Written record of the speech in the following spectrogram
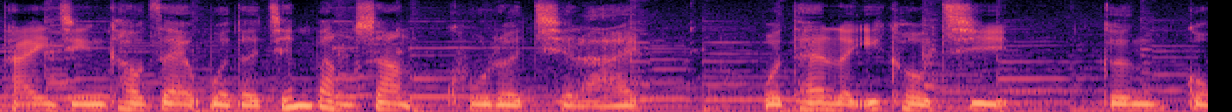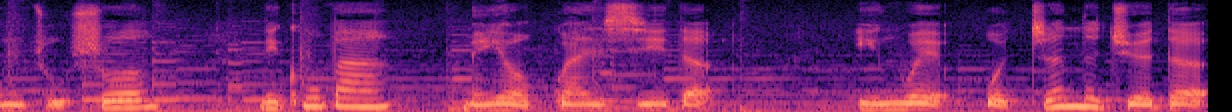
她已经靠在我的肩膀上哭了起来。我叹了一口气，跟公主说：“你哭吧，没有关系的，因为我真的觉得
